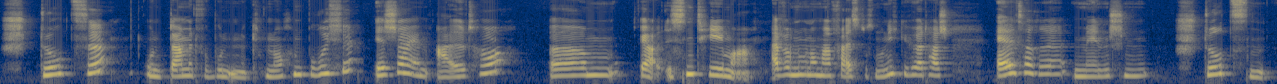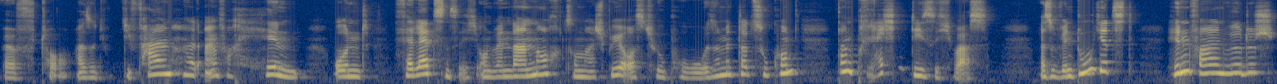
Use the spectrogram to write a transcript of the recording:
Stürze und damit verbundene Knochenbrüche ist ja im Alter ähm, ja, ist ein Thema. Einfach nur nochmal, falls du es noch nicht gehört hast, ältere Menschen stürzen öfter. Also die, die fallen halt einfach hin und verletzen sich. Und wenn dann noch zum Beispiel Osteoporose mit dazu kommt, dann brechen die sich was. Also wenn du jetzt hinfallen würdest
